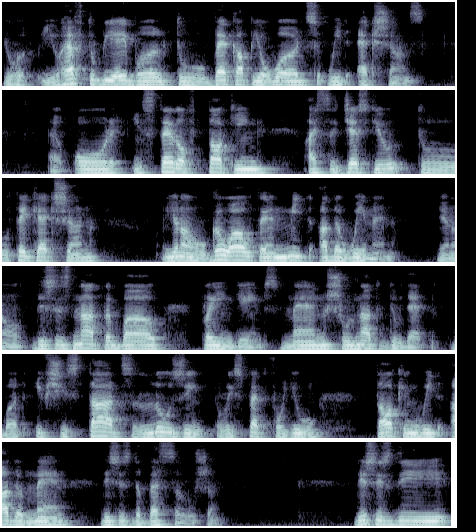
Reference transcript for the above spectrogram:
You, you have to be able to back up your words with actions. Uh, or instead of talking, I suggest you to take action, you know, go out and meet other women you know, this is not about playing games. men should not do that. But if she starts losing respect for you, talking with other men, this is the best solution. This is the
